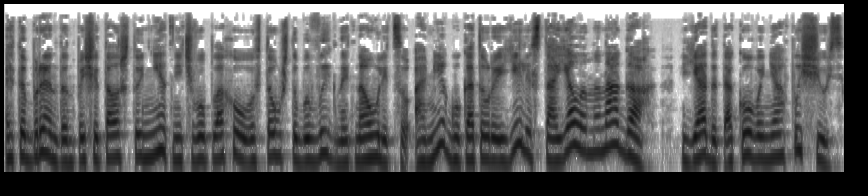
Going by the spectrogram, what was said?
Это Брэндон посчитал, что нет ничего плохого в том, чтобы выгнать на улицу Омегу, которая еле стояла на ногах. Я до такого не опущусь.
